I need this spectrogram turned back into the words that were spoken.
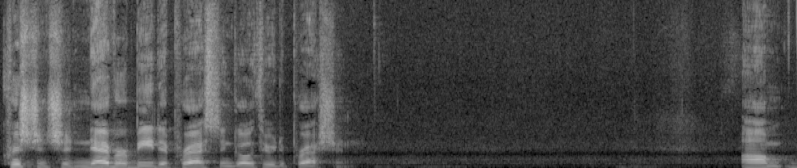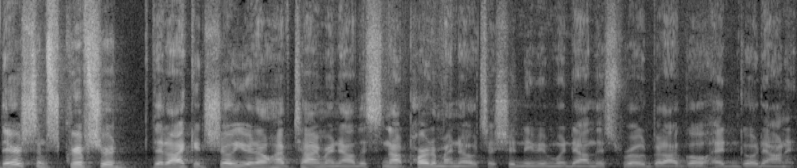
Christians should never be depressed and go through depression. Um, there's some scripture that I could show you. I don't have time right now. This is not part of my notes. I shouldn't even went down this road, but I'll go ahead and go down it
